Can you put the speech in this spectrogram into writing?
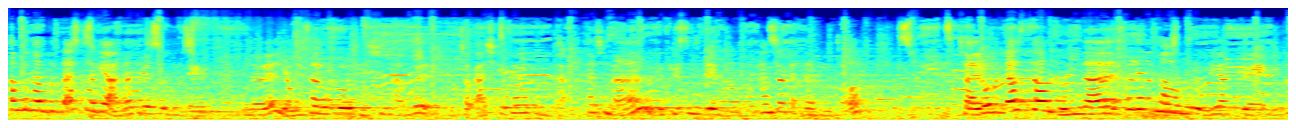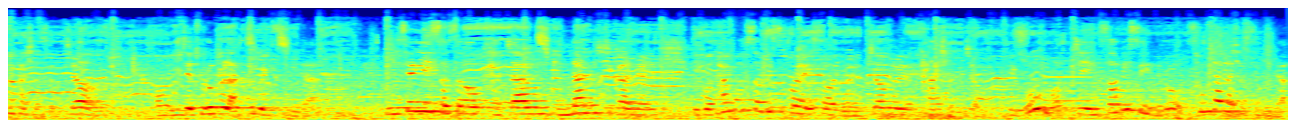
한 분 한 분 따뜻하게 안아드렸었는데 오늘 영상으로 대신함을 무척 아쉽게 생각합니다. 하지만 우리 교수님들의 마음은 한결 같다는 거 자, 여러분 따뜻한 봄날 설레는 마음으로 우리 학교에 입학하셨었죠? 어, 이제 졸업을 앞두고 있습니다. 인생에 있어서 가장 빛나는 시간을 이곳 한국서비스과에서 열정을 다하셨죠. 그리고 멋진 서비스인으로 성장하셨습니다.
